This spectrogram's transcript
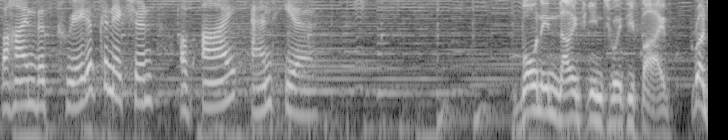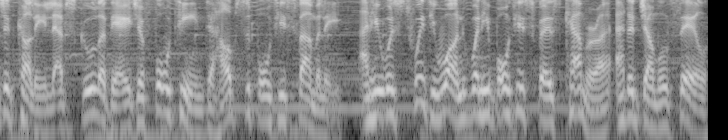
behind this creative connection of eye and ear. Born in 1925, Ranjith Kally left school at the age of 14 to help support his family, and he was 21 when he bought his first camera at a jumble sale.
